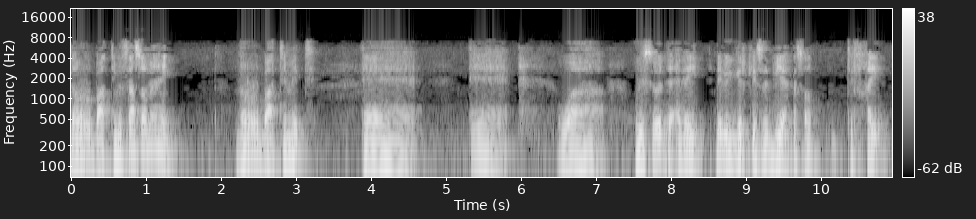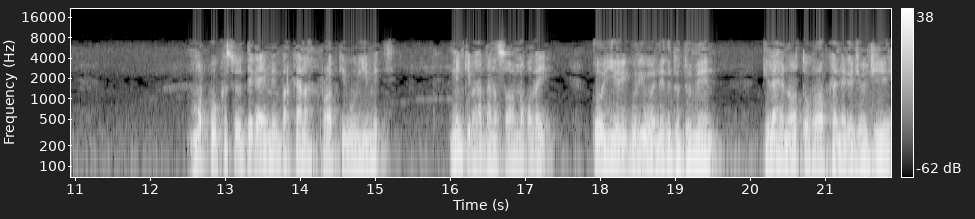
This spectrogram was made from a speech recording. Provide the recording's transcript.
daruur baa timid saasoo ma ahayn? Daruur baa timid waa way soo da-day. Nebiga girkiisa biyaha ka soo tifqay. Markuu ka soo degaya mimbarkana roobkii wuu yimid. Ninkiiba haddana soo noqday oo yiri guryi waa naga dudumeen. Ilaahay noo tuug roobka naga joojiye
